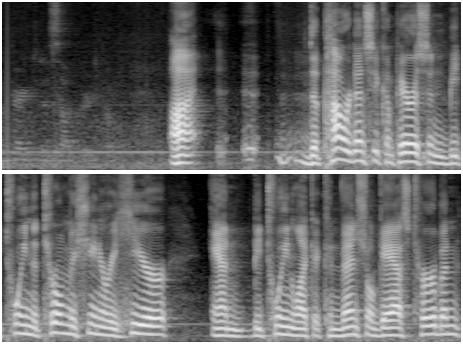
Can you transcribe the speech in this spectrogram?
compared to the subcritical? Uh, the power density comparison between the turbo machinery here and between like a conventional gas turbine,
